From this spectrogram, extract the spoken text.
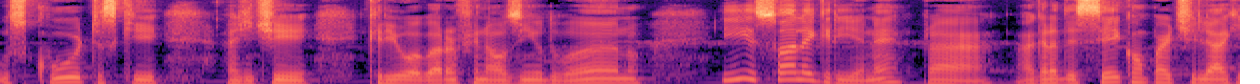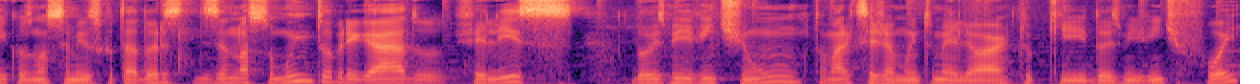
os curtas que a gente criou agora no finalzinho do ano. E só alegria, né? Pra agradecer e compartilhar aqui com os nossos amigos escutadores, dizendo nosso muito obrigado. Feliz 2021. Tomara que seja muito melhor do que 2020 foi.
